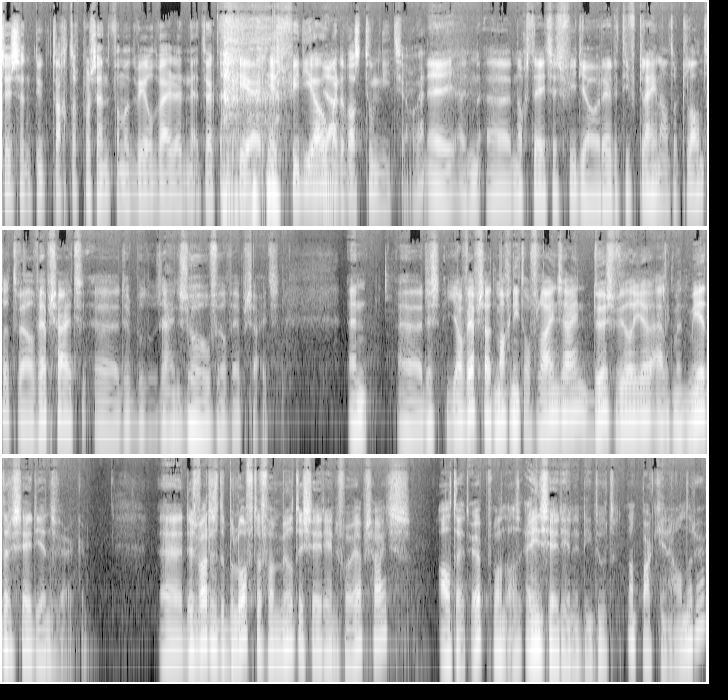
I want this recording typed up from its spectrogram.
website- is het natuurlijk 80% van het wereldwijde netwerkverkeer is video, Ja. maar dat was toen niet zo. Hè? Nee, en eh, nog steeds is video een relatief klein aantal klanten. Terwijl websites, eh er bedoel, zijn zoveel websites. En eh, dus jouw website mag niet offline zijn. Dus wil je eigenlijk met meerdere CDN's werken. Dus wat is de belofte van multi-CDN voor websites? Altijd up, want als één CDN het niet doet, dan pak je een andere.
